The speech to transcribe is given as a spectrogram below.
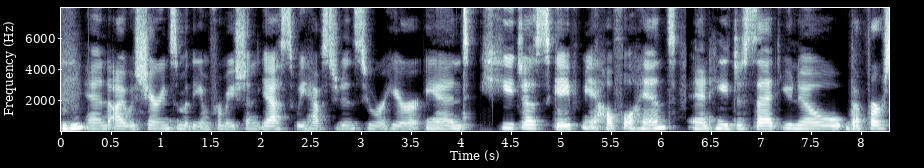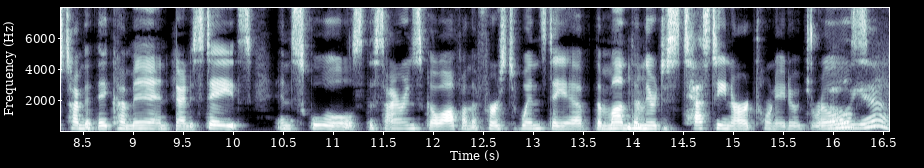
Mm-hmm. And I was sharing some of the information. Yes, we have students who are here. And he just gave me a helpful hint. And he just said, you know, the first time that they come in the United States, in schools, the sirens go off on the first Wednesday of the month mm-hmm. and they're just testing our tornado drills. Oh, yeah.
